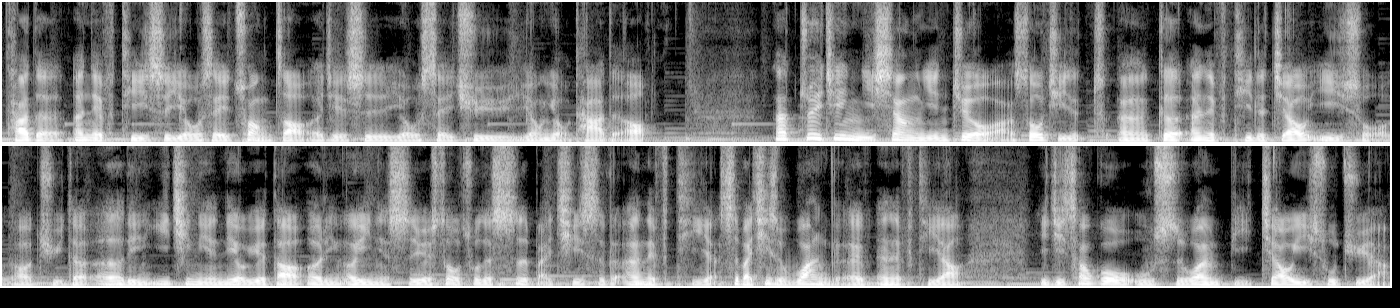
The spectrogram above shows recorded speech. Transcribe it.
它的 NFT 是由谁创造，而且是由谁去拥有它的哦。那最近一项研究啊，收集呃各 NFT 的交易所，然后取得二零一七年六月到二零二一年四月售出的四百七十个 NFT 啊，四百七十万个 NFT 啊，以及超过五十万笔交易数据啊，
